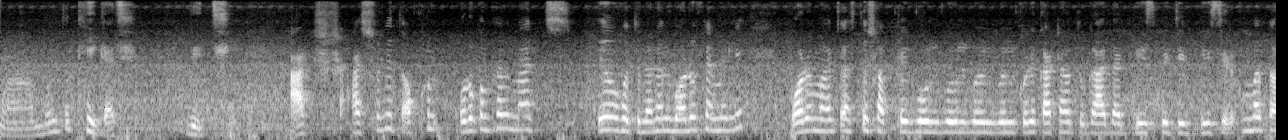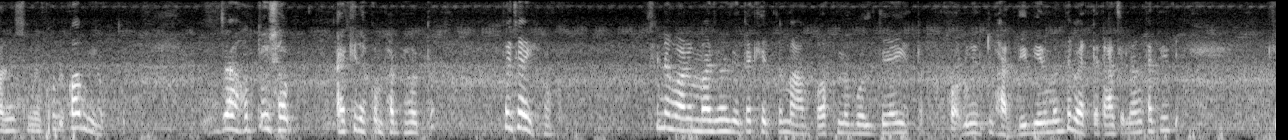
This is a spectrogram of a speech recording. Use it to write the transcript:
মা বলতো, ঠিক আছে, দিচ্ছি। আর আসলে তখন ওরকমভাবে মাছ এও হতো না, কারণ বড়ো ফ্যামিলি বড়ো মাছ আসতো সবটাই গোল গোল গোল গোল করে কাটা হতো। গাদার পিস পেটির পিস এরকমভাবে অনেক সময় খুবই কমই হতো। যা হতো সব একই রকমভাবে হতো। তো যাই হোক সে না গরম মাছ ভাজাটা খেতে মা কখনো বলতে যাই, একটা গরম একটু ভাত দিয়ে দিয়ে মধ্যে বা একটা কাঁচা লঙ্কা দিয়ে কি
